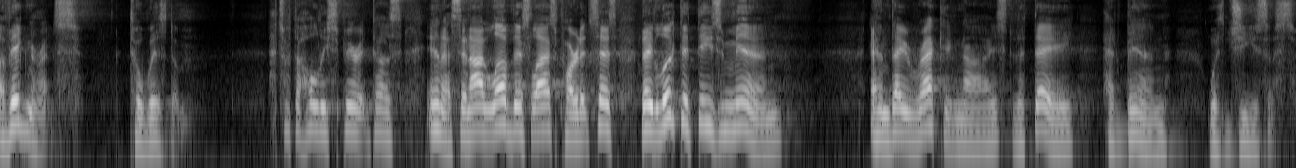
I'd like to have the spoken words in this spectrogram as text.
of ignorance to wisdom. That's what the Holy Spirit does in us. And I love this last part. It says, they looked at these men and they recognized that they had been with Jesus.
